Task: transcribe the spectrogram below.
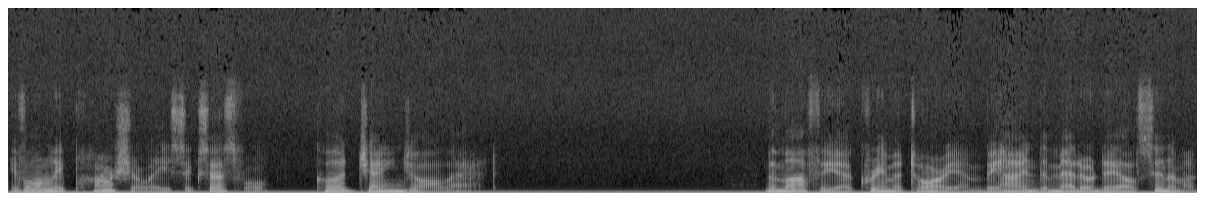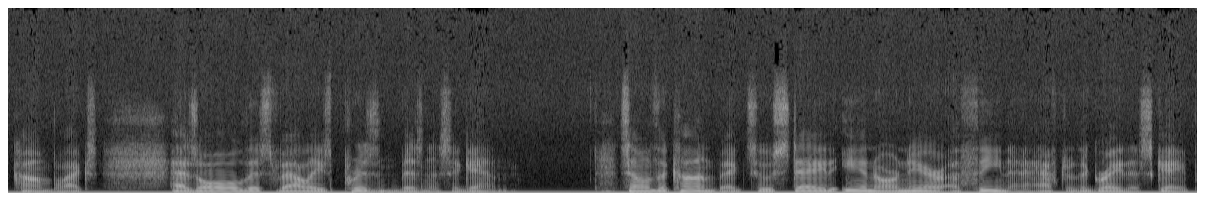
if only partially successful, could change all that. The Mafia crematorium behind the Meadowdale Cinema Complex has all this valley's prison business again. Some of the convicts who stayed in or near Athena after the Great Escape,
